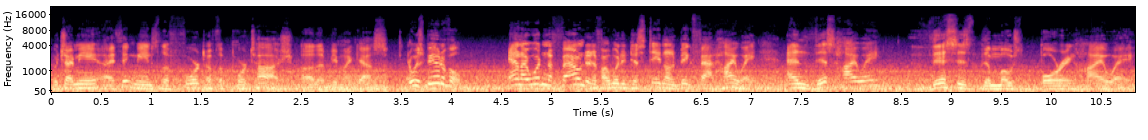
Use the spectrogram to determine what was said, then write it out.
which I mean I think means the Fort of the Portage. Uh, that'd be my guess. It was beautiful. And I wouldn't have found it if I would have just stayed on a big fat highway. And this highway, this is the most boring highway.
